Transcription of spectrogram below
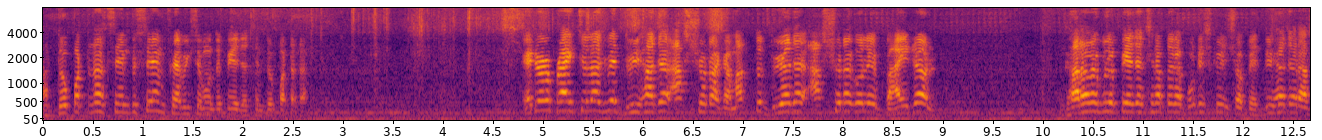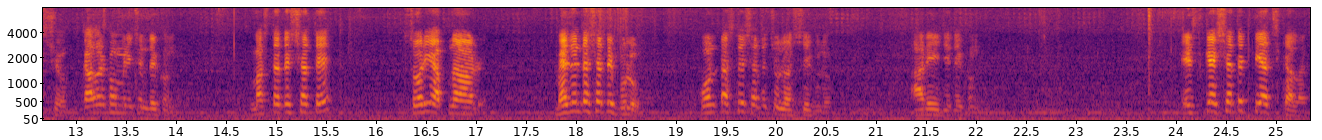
আর দোপাট্টাটা সেম টু সেম ফ্যাব্রিক্সের মধ্যে পেয়ে যাচ্ছেন দোপাট্টাটা। এটার প্রাইস চলে আসবে দুই হাজার আটশো টাকা। মাত্র দুই হাজার আটশো টাকা হলে বাইরার ঘাড়ারাগুলো পেয়ে যাচ্ছেন আপনারা বুটি স্ক্রিন শপে দুই হাজার আটশো। কালার কম্বিনেশন দেখুন। মাস্টারদের সাথে সরি আপনার ম্যাজেন্টার সাথে ব্লু কন্ট্রাস্টের সাথে চলে আসছে এগুলো। আর এই যে দেখুন। এসকের সাথে পেঁয়াজ কালার।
